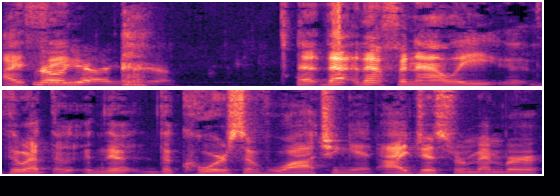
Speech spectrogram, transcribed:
I think No, yeah, yeah, yeah. that that that finale throughout the, the the course of watching it, I just remember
